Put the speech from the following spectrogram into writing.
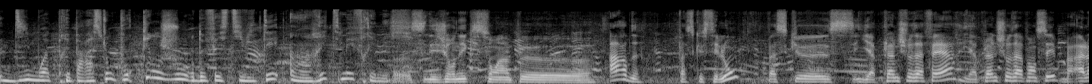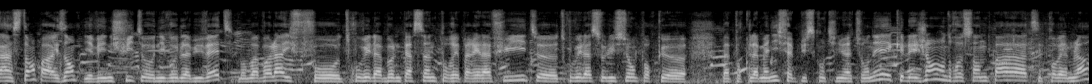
10 mois de préparation pour 15 jours de festivités à un rythme effréné. Euh, c'est des journées qui sont un peu hard parce que c'est long, parce que il y a plein de choses à faire, il y a plein de choses à penser. Bah, à l'instant, par exemple, il y avait une fuite au niveau de la buvette. Bon bah voilà, il faut trouver la bonne personne pour réparer la fuite, euh, trouver la solution pour que bah, pour que la manif elle puisse continuer à tourner et que les gens ne ressentent pas ces problèmes-là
